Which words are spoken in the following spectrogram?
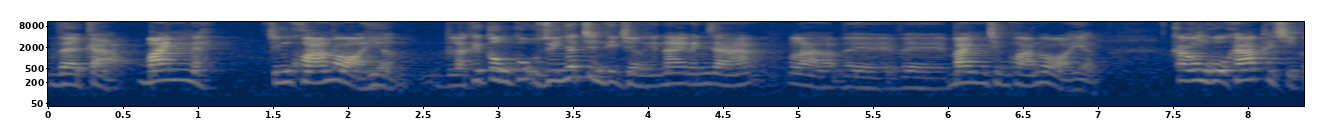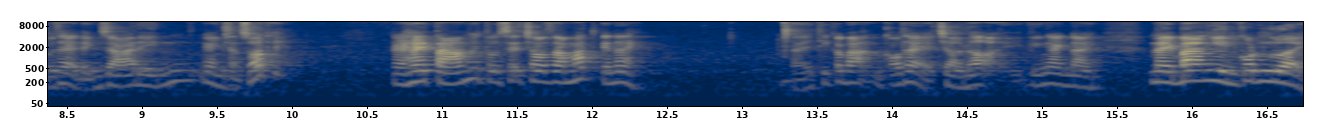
về cả banh này chứng khoán và bảo hiểm là cái công cụ duy nhất trên thị trường hiện nay đánh giá là về về banh, chứng khoán và bảo hiểm. Các công cụ khác thì chỉ có thể đánh giá đến ngành sản xuất ấy. ngày 28 thì tôi sẽ cho ra mắt cái này. Đấy, thì các bạn có thể chờ đợi cái ngành này. Này 3.000 con người,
